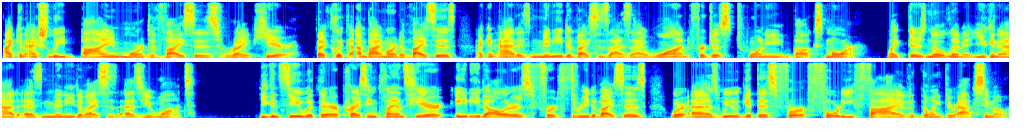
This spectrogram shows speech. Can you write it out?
I can actually buy more devices right here. If I click on buy more devices, I can add as many devices as I want for just 20 bucks more. Like there's no limit. You can add as many devices as you want. You can see with their pricing plans here, $80 for three devices, whereas we would get this for 45 going through AppSumo.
